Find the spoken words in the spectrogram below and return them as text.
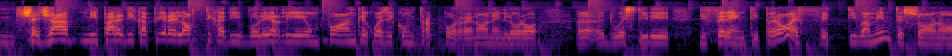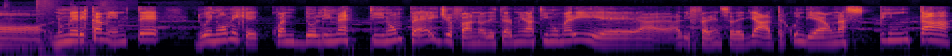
Mm, c'è già, mi pare di capire, l'ottica di volerli un po' anche quasi contrapporre no? nei loro eh, due stili differenti, però effettivamente sono numericamente due nomi che quando li metti in home page fanno determinati numeri e, a, a, differenza degli altri, quindi è una spinta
